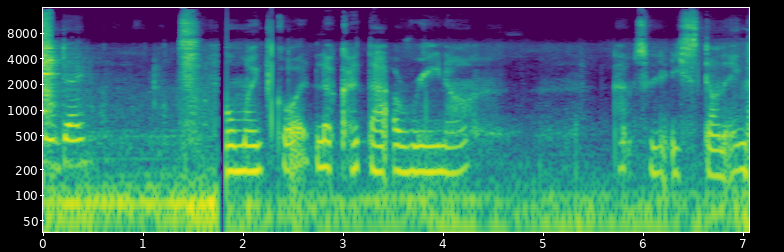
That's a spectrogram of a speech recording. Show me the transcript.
Good day. Oh my god, look at that arena. Absolutely stunning.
